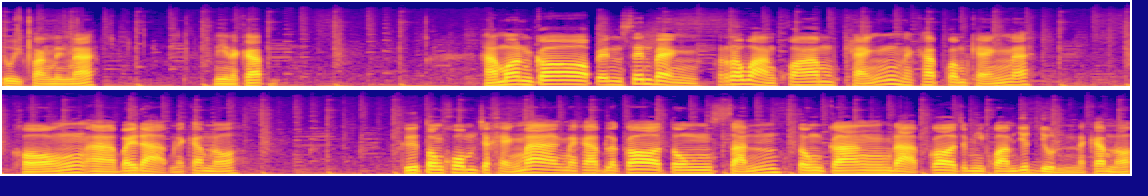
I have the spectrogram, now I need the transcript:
ดูอีกฝั่งหนึ่งนะ นี่นะครับฮาร์มอนก็เป็นเส้นแบ่งระหว่างความแข็งนะครับความแข็งนะของอ่าใบดาบนะครับเนาะคือตรงคมจะแข็งมากนะครับ แล้วก็ตรงสันตรงกลางดาบก็จะมีความยืดหยุ่นนะครับเนาะ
